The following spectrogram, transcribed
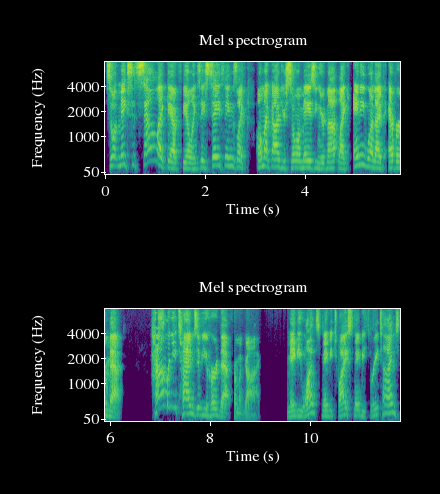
So it makes it sound like they have feelings. They say things like, oh my God, you're so amazing. You're not like anyone I've ever met. How many times have you heard that from a guy? Maybe once, maybe twice, maybe three times.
